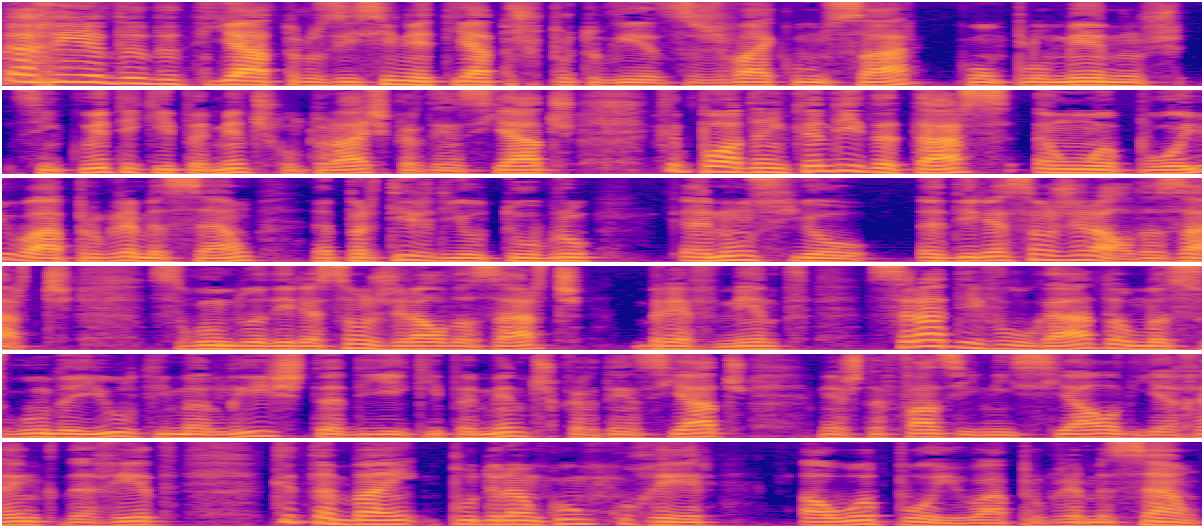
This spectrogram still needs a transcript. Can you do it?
A rede de teatros e cineteatros portugueses vai começar com pelo menos 50 equipamentos culturais credenciados que podem candidatar-se a um apoio à programação a partir de outubro, anunciou a Direção-Geral das Artes. Segundo a Direção-Geral das Artes, brevemente será divulgada uma segunda e última lista de equipamentos credenciados nesta fase inicial de arranque da rede que também poderão concorrer ao apoio à programação.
